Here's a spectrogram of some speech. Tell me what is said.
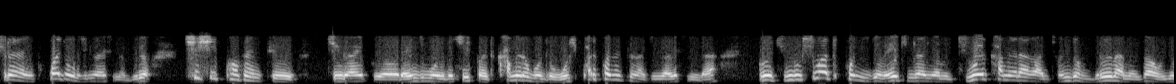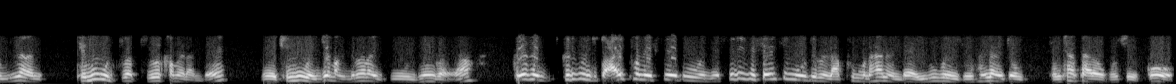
출하량이 폭발적으로 증가했습니다. 무려 70% 증가했고요. 렌즈 모듈도 70%, 카메라 모듈도 58%나 증가했습니다. 그리고 중국 스마트폰 이게 왜 증가했냐면 dual 카메라가 점점 늘어나면서 이제 우리나라는 대부분 dual, dual 카메라인데 예, 중국은 이제 막 늘어나고 있는 거예요. 그래서 그리고 이제 또 아이폰 X에도 이제 3D 센스 모드를 납품을 하는데 이 부분이 좀 상당히 좀 괜찮다라고 볼 수 있고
